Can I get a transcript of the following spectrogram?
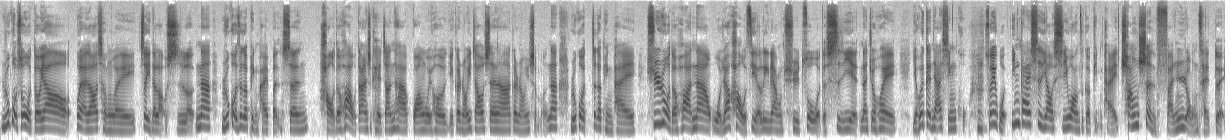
如果说我都要未来都要成为这里的老师了，那如果这个品牌本身。好的话，我当然是可以沾他光，我以后也更容易招生啊，更容易什么。那如果这个品牌虚弱的话，那我就要靠我自己的力量去做我的事业，那就会也会更加辛苦。嗯，所以我应该是要希望这个品牌昌盛繁荣才对。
